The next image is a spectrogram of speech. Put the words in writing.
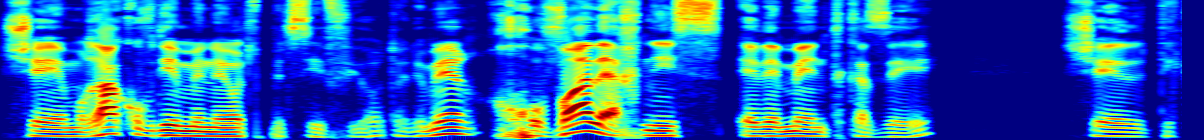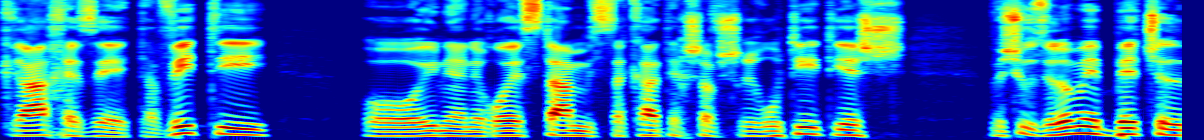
שהם רק עובדים מניות ספציפיות, אני אומר, חובה להכניס אלמנט כזה, של תקרא אחרי זה תוויתי, או הנה אני רואה סתם, הסתכלתי עכשיו שרירותית, יש, ושוב, זה לא מהיבט של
